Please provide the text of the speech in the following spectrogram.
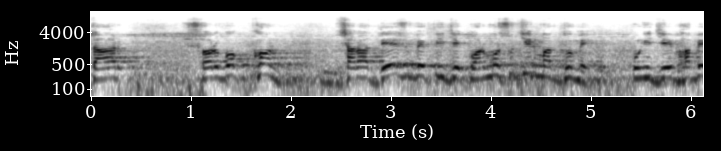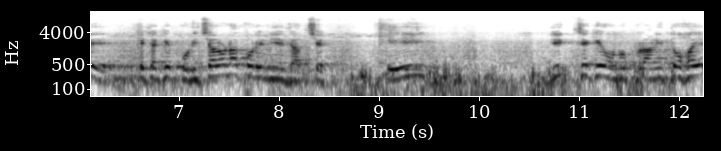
তার সর্বক্ষণ সারা দেশব্যাপী যে কর্মসূচির মাধ্যমে উনি যেভাবে এটাকে পরিচালনা করে নিয়ে যাচ্ছেন, এই দিক থেকে অনুপ্রাণিত হয়ে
